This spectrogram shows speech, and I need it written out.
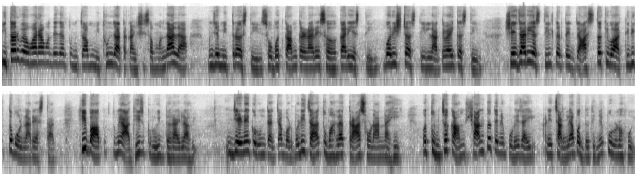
इतर व्यवहारामध्ये जर तुमचा मिथून जातकांशी संबंध आला म्हणजे मित्र असतील सोबत काम करणारे सहकारी असतील वरिष्ठ असतील नातेवाईक असतील शेजारी असतील तर ते जास्त किंवा अतिरिक्त बोलणारे असतात. ही बाब तुम्ही आधीच गृहीत धरायला हवी. जेणेकरून त्यांच्या बडबडीचा तुम्हाला त्रास होणार नाही व तुमचं काम शांततेने पुढे जाईल आणि चांगल्या पद्धतीने पूर्ण होईल.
